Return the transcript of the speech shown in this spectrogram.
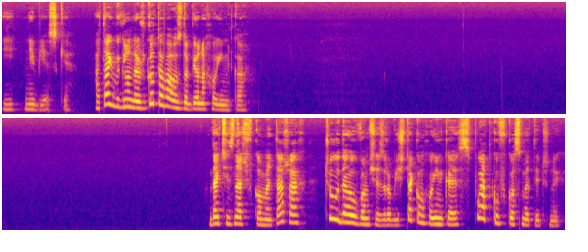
i niebieskie. A tak wygląda już gotowa ozdobiona choinka. Dajcie znać w komentarzach, czy udało Wam się zrobić taką choinkę z płatków kosmetycznych.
